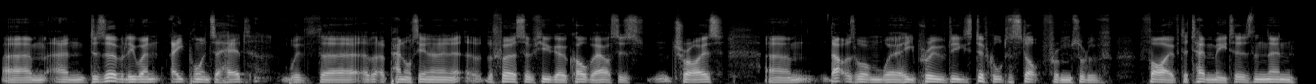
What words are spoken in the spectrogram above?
Um, and deservedly went eight points ahead with uh, a, a, penalty and uh, the first of Hugo Culverhouse's tries. Um, that was one where he proved he's difficult to stop from sort of five to ten metres, and then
